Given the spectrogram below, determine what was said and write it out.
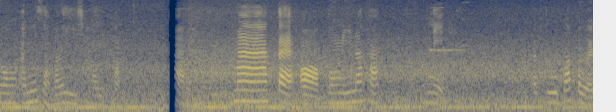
ลงอนุสาวรีย์ชัยค่ะ แตะออกตรงนี้นะคะ นี่ ประตูก็เปิด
